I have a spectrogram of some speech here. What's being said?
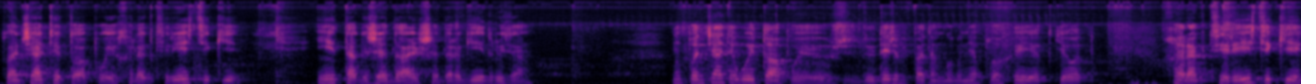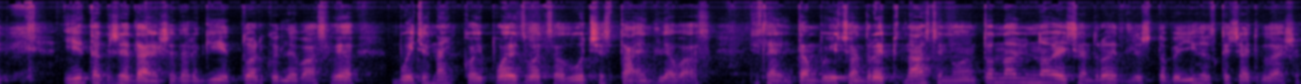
Планшеты топовые характеристики и также дальше, дорогие друзья. Ну, планшеты будут топовые. В 2005 году неплохие такие вот характеристики. И также дальше, дорогие, только для вас. Вы будете знать, какой пользоваться лучше станет для вас. Если там будет еще Android 15, но то нов- новый еще Android, для- чтобы игры скачать и так дальше.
